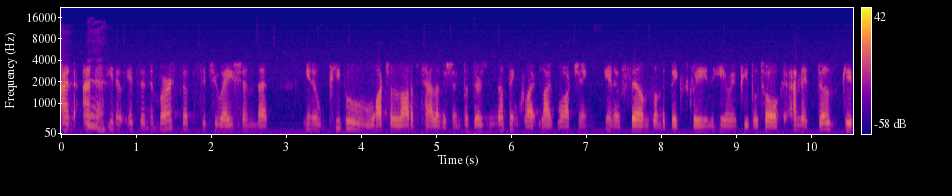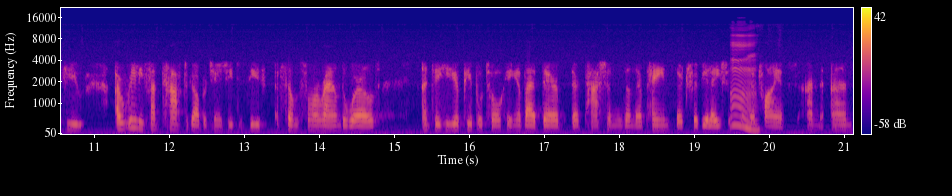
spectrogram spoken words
and and yeah. you know, it's an immersive situation that you know people watch a lot of television, but there's nothing quite like watching you know films on the big screen, hearing people talk, and it does give you a really fantastic opportunity to see films from around the world and to hear people talking about their their passions and their pains, their tribulations mm. and their mm. triumphs, and and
